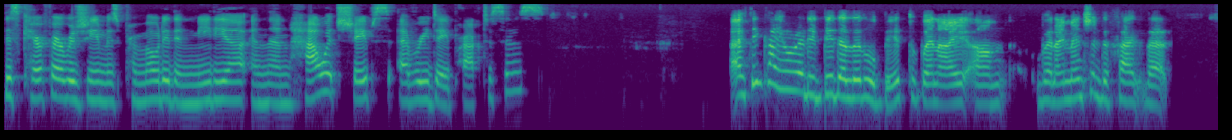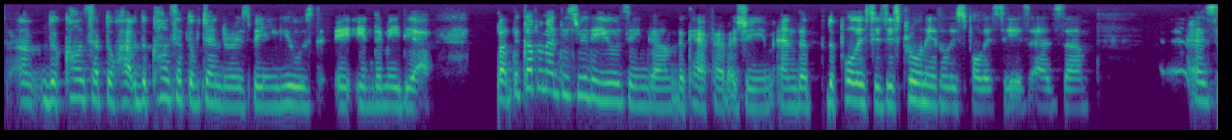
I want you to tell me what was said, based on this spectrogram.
this carefare regime is promoted in media and then how it shapes everyday practices? I think I already did a little bit when I um, when I mentioned the fact that um, the concept of how the concept of gender is being used in the media. But the government is really using um, the carefare regime and the, the policies, these pro-natalist policies, as um, as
